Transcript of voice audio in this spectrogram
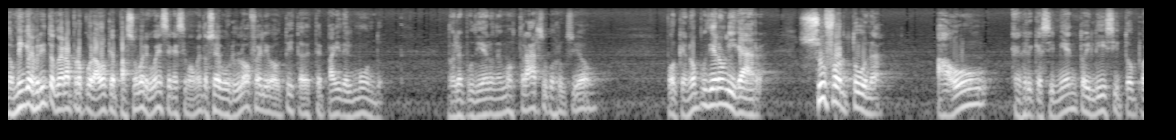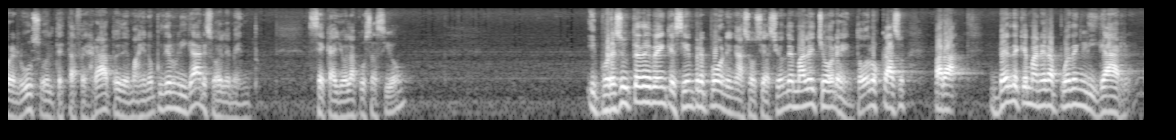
Domínguez Brito, que era procurador, que pasó vergüenza en ese momento, se burló Félix Bautista de este país del mundo. No le pudieron demostrar su corrupción, porque no pudieron ligar su fortuna a un enriquecimiento ilícito por el uso del testaferrato y demás, y no pudieron ligar esos elementos. Se cayó la acusación. Y por eso ustedes ven que siempre ponen asociación de malhechores en todos los casos para ver de qué manera pueden ligar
